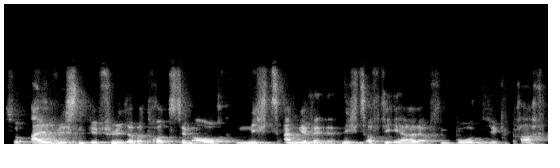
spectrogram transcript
so allwissend gefühlt, aber trotzdem auch nichts angewendet, nichts auf die Erde, auf den Boden hier gebracht.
